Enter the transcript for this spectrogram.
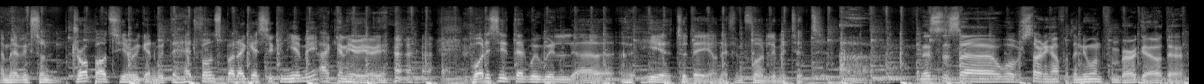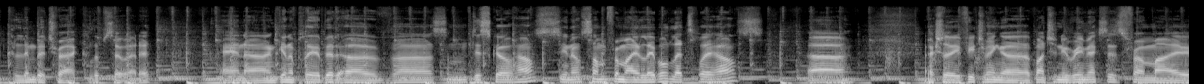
I'm having some dropouts here again with the headphones, but I guess you can hear me. I can hear you. Yeah. what is it that we will uh, hear today on FM4 Unlimited? Uh, this is uh, well, we're starting off with a new one from Burgo, the Kalimba track, Calypso Edit. And uh, I'm gonna play a bit of uh, some disco house, you know, some from my label, Let's Play House. Uh, actually, featuring a bunch of new remixes from my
